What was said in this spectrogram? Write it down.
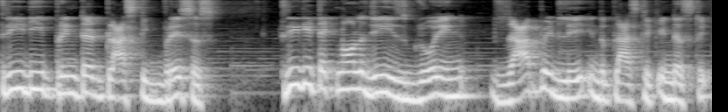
3D printed plastic braces. 3D technology is growing rapidly in the plastic industry.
